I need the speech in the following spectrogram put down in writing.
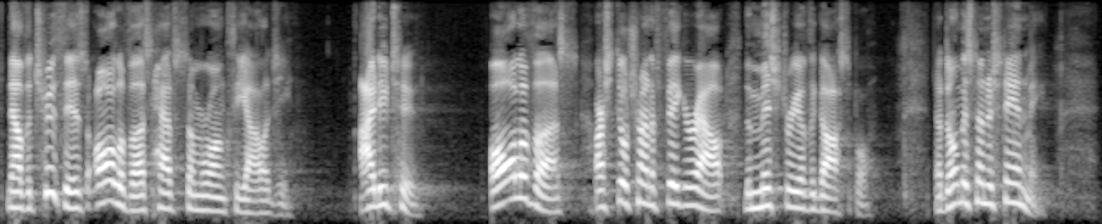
Now, the truth is, all of us have some wrong theology. I do too. All of us are still trying to figure out the mystery of the gospel. Now, don't misunderstand me.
